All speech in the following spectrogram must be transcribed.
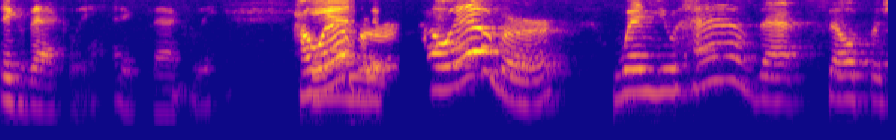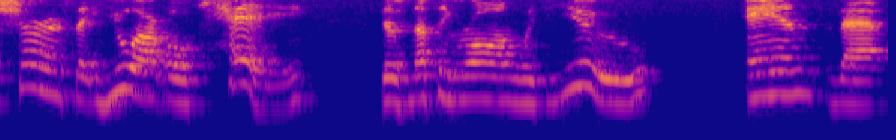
Exactly. Exactly. However, and- however, when you have that self assurance that you are okay, there's nothing wrong with you, and that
